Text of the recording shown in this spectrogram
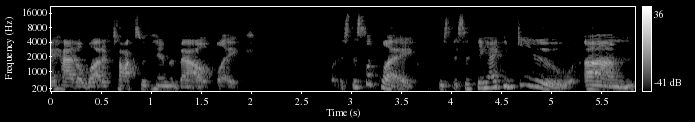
i had a lot of talks with him about like what does this look like is this a thing i could do um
